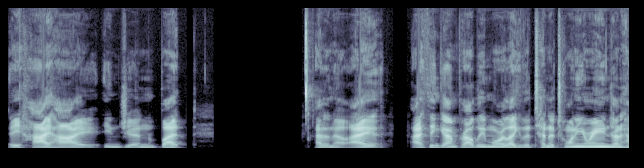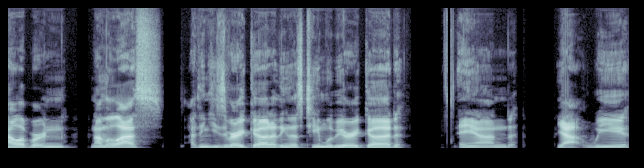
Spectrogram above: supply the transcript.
a high, high engine. But I don't know. I I think I'm probably more like the 10 to 20 range on Halliburton. Nonetheless, I think he's very good. I think this team will be very good. And yeah, we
